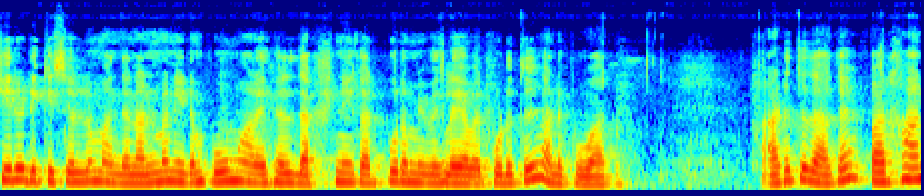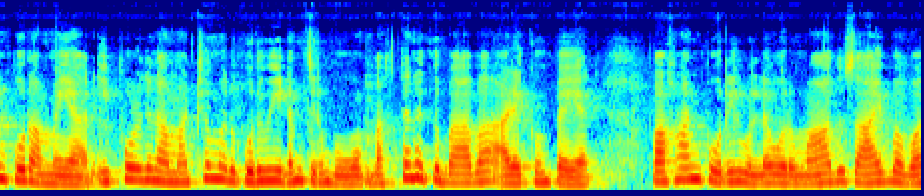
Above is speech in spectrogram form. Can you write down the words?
ஷீரடிக்கு செல்லும் அந்த நண்பனிடம் பூமாலைகள் தக்ஷிணை கற்பூரம் இவைகளை அவர் கொடுத்து அனுப்புவார். அடுத்ததாக பர்ஹான்பூர் அம்மையார். இப்பொழுது நாம் மற்றும் ஒரு குருவியிடம் திரும்புவோம். பக்தனுக்கு பாபா அழைக்கும் பெயர். பஹான்பூரில் உள்ள ஒரு மாது சாய்பாபா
